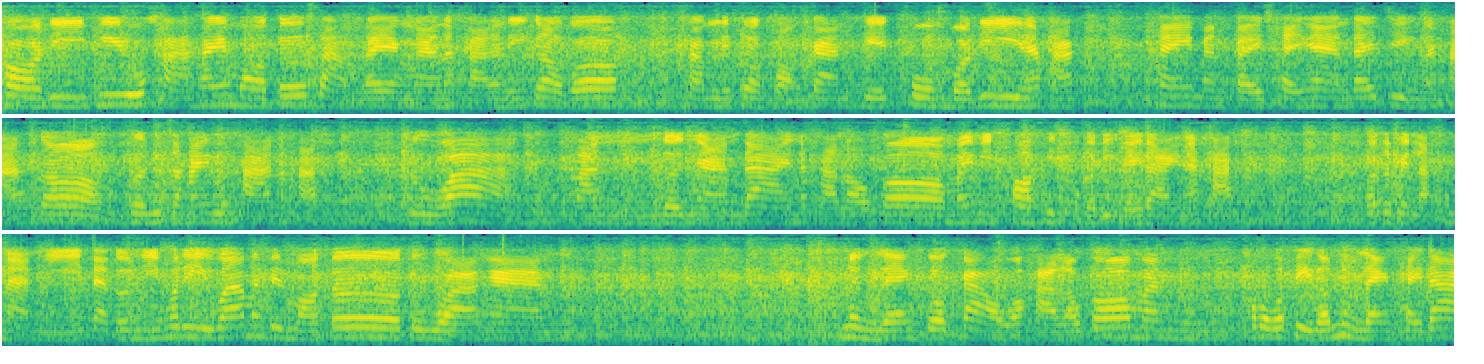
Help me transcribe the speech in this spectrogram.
พอดีพี่ลูกค้าให้มอเตอร์สามแรงมานะคะ อันนี้เราก็ทำในส่วนของการเทสโครงบอดี้นะคะ ให้มันไปใช้งานได้จริงนะคะ ก็เพื่อที่จะให้ลูกค้านะคะ ดูว่ามันเดินงานได้นะคะ เราก็ไม่มีข้อผิดปกติใดๆนะคะ ก็จะเป็นลักษณะนี้ แต่ตัวนี้พอดีว่ามันเป็นมอเตอร์ตัวงานหนึ่งแรงตัวเก่าอะค่ะ แล้วก็มันปกติแล้วหนึ่งแรงใช้ได้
